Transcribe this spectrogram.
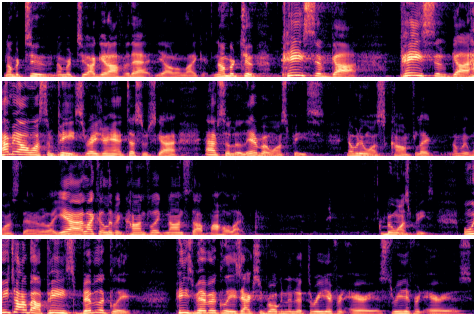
Number two, number two, I'll get off of that. Y'all don't like it. Number two, peace of God. Peace of God. How many of y'all want some peace? Raise your hand, touch some sky. Absolutely. Everybody wants peace. Nobody wants conflict. Nobody wants that. We're like, yeah, I like to live in conflict nonstop my whole life. Everybody wants peace. But When we talk about peace biblically, peace biblically is actually broken into three different areas. Three different areas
